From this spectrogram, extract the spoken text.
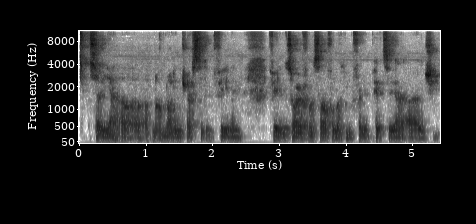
so yeah, I, am not interested in feeling feeling sorry for myself or looking for any pity. I, I, should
